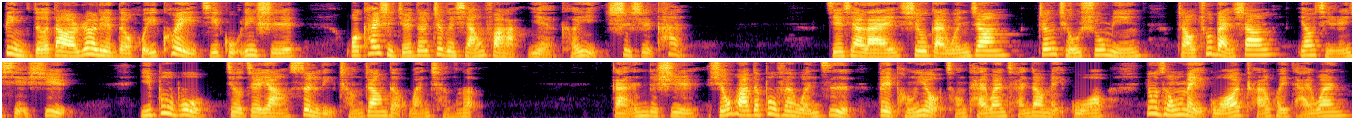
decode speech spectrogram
并得到热烈的回馈及鼓励时，我开始觉得这个想法也可以试试看。接下来，修改文章，征求书名，找出版商。邀请人写序，一步步就这样顺理成章地完成了。感恩的是，雄华的部分文字被朋友从台湾传到美国，又从美国传回台湾。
